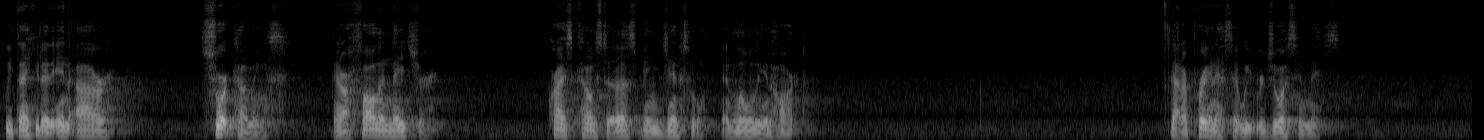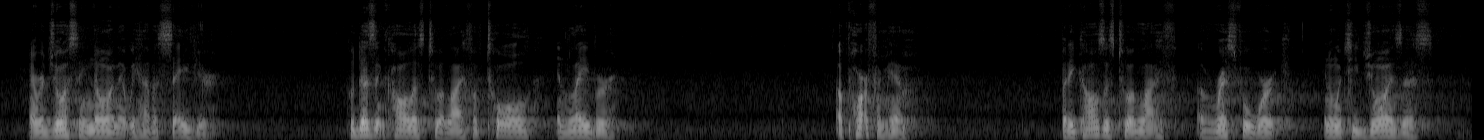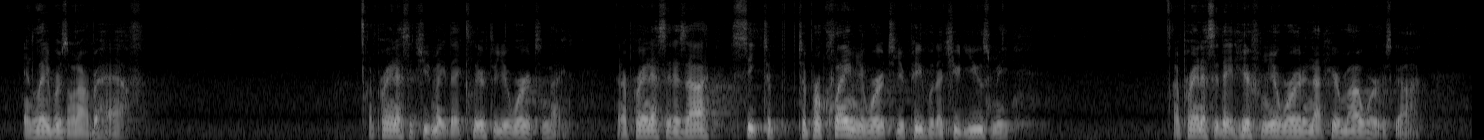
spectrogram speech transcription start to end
We thank you that in our shortcomings and our fallen nature, Christ comes to us being gentle and lowly in heart. God, I pray and ask that we rejoice in this. And rejoicing knowing that we have a Savior who doesn't call us to a life of toil and labor apart from Him, but He calls us to a life of restful work in which He joins us and labors on our behalf. I pray and ask that you'd make that clear through your word tonight. And I pray and ask that as I seek to, to proclaim your word to your people, that you'd use me. I pray and ask that they'd hear from your word and not hear my words, God.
